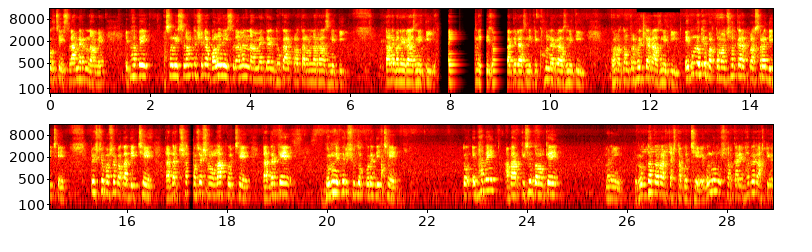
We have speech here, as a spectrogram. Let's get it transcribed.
বলছে ইসলামের নামে, এভাবে আসলে ইসলাম তো সেটা বলেনি, ইসলামের নামে ধোকার প্রতারণার রাজনীতি, তালেবানের রাজনীতি রাজনীতি খুনের রাজনীতি, গণতন্ত্র হত্যার রাজনীতি, এগুলোকে বর্তমান সরকার প্রশ্রয় দিচ্ছে, পৃষ্ঠপোষকতা দিচ্ছে, তাদের বছর সংলাপ করছে, তাদেরকে দুর্নীতির সুযোগ করে দিচ্ছে। তো এভাবে আবার কিছু দলকে মানে রুদ্ধ করার চেষ্টা করছে। এগুলো সরকারিভাবে, রাষ্ট্রীয়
